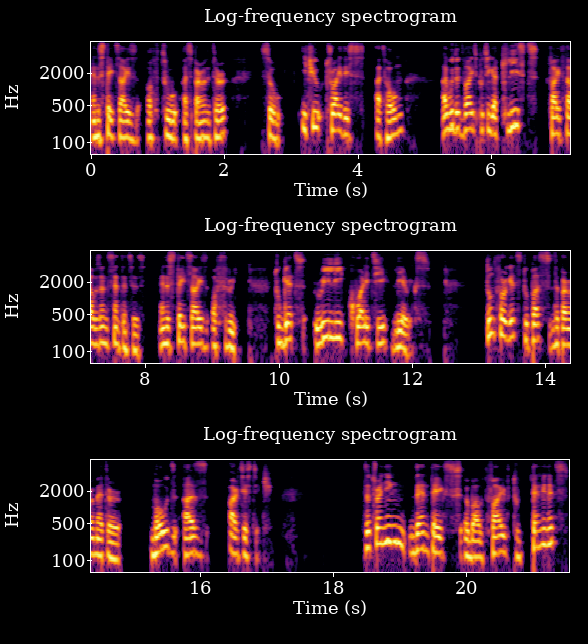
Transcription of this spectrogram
and state size of 2 as parameter. So if you try this at home, I would advise putting at least 5000 sentences and a state size of 3 to get really quality lyrics. Don't forget to pass the parameter mode as artistic. The training then takes about 5 to 10 minutes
